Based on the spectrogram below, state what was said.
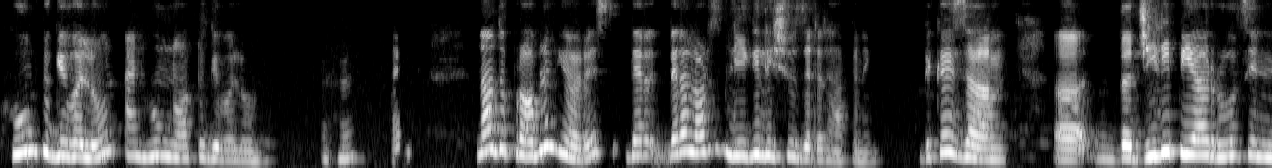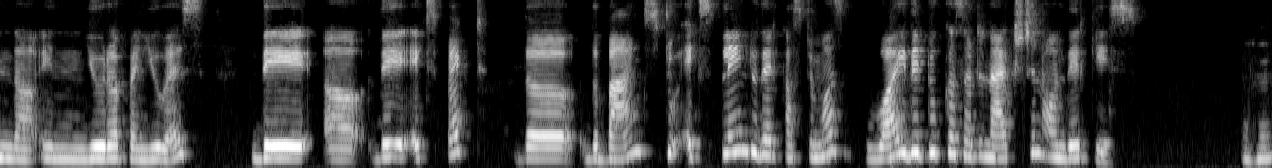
whom to give a loan and whom not to give a loan mm-hmm. right? now the problem here is there there are lots of legal issues that are happening because um, uh, the GDPR rules in uh, in Europe and US they uh, they expect the the banks to explain to their customers why they took a certain action on their case. Mm-hmm.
